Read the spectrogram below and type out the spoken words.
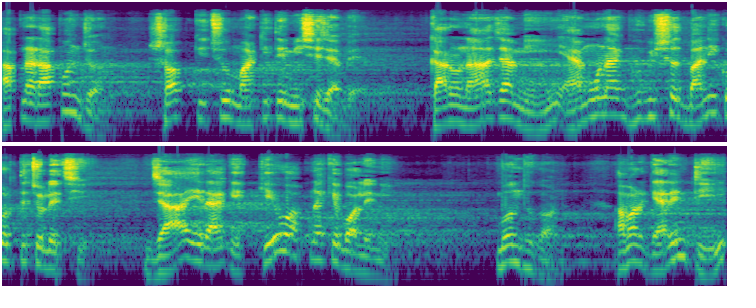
আপনার আপনজন সব কিছু মাটিতে মিশে যাবে। কারণ আজ আমি এমন এক ভবিষ্যৎবাণী করতে চলেছি, যা এর আগে কেউ আপনাকে বলেনি। বন্ধুগণ, আমার গ্যারেন্টি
